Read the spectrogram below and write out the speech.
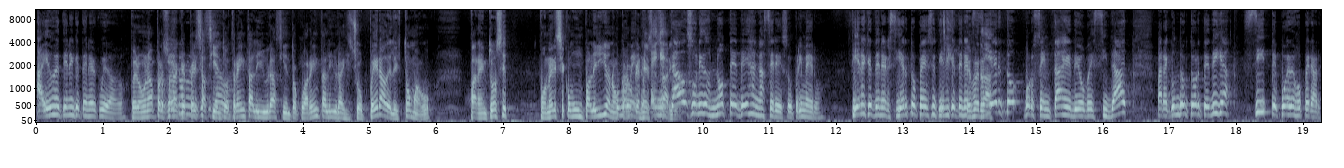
Ahí es donde tienen que tener cuidado. Pero una persona que pesa 130 libras, 140 libras y se opera del estómago, para entonces ponerse como un palillo, no creo que es necesario. En Estados Unidos no te dejan hacer eso, primero. Tienes que tener cierto peso y tienes que tener cierto porcentaje de obesidad para que un doctor te diga si te puedes operar.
